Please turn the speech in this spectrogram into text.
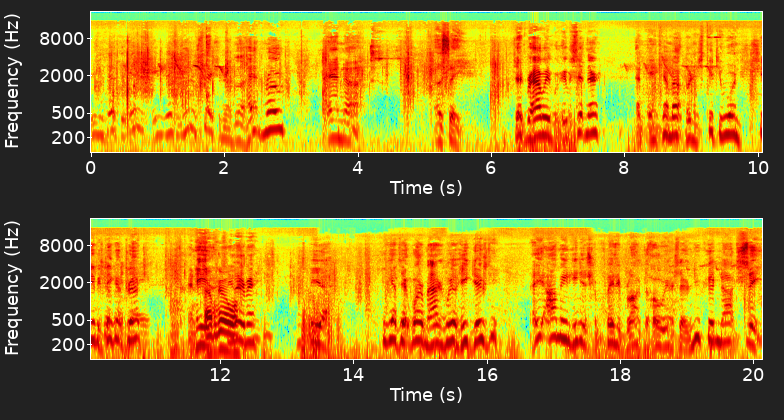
he was at the he was at the intersection of the Hatton Road and uh, let's see. Just how he, was sitting there, and, he come out with his 51 Chevy pickup truck, and he, Have a good one. later, man. He, uh, he got that water behind his wheel, he goosed it. He, I mean, he just completely blocked the whole intersection. You could not see.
